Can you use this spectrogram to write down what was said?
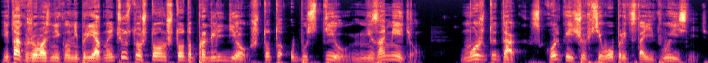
И так уже возникло неприятное чувство, что он что-то проглядел, что-то упустил, не заметил. Может и так, сколько еще всего предстоит выяснить.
